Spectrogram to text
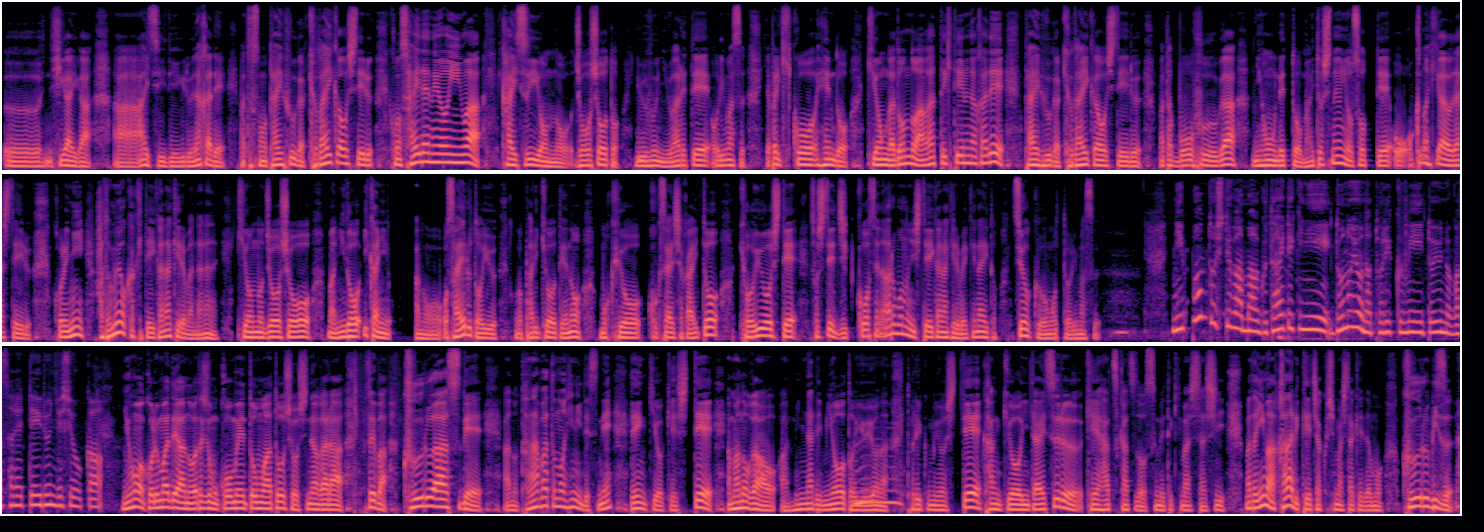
被害が相次いでいる中で、またその台風が巨大化をしている、この最大の要因は海水温の上昇というふうに言われております。やっぱり気候変動、気温がどんどん上がってきている中で、台風が巨大化をしている、また暴風が日本列島を毎年のように襲って多くの被害を出している。これに歯止めをかけていかなければならない。気温の上昇を、まあ、2度以下にあの、抑えるという、このパリ協定の目標を国際社会と共有をして、そして実効性のあるものにしていかなければいけないと強く思っております。うん日本としてはまあ具体的にどのような取り組みというのがされているんでしょうか？日本はこれまであの私ども公明党も後押しをしながら例えばクールアースデーあの七夕の日にですね電気を消して天の川をみんなで見ようというような取り組みをして環境に対する啓発活動を進めてきましたしまた今はかなり定着しましたけれどもクールビズ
